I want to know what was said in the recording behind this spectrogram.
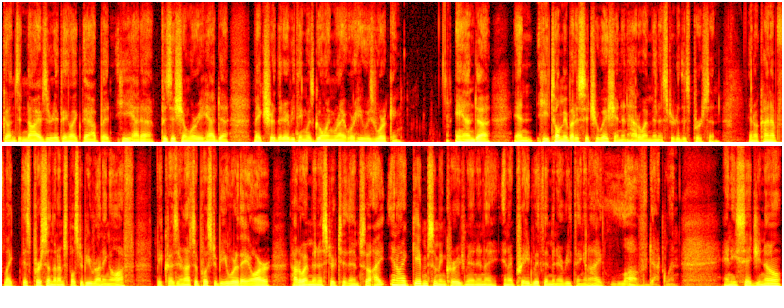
guns and knives or anything like that, but he had a position where he had to make sure that everything was going right where he was working and uh, and he told me about a situation and how do I minister to this person, you know, kind of like this person that I'm supposed to be running off because they're not supposed to be where they are. How do I minister to them? So I, you know, I gave him some encouragement and I and I prayed with him and everything. And I love Declan, and he said, you know,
